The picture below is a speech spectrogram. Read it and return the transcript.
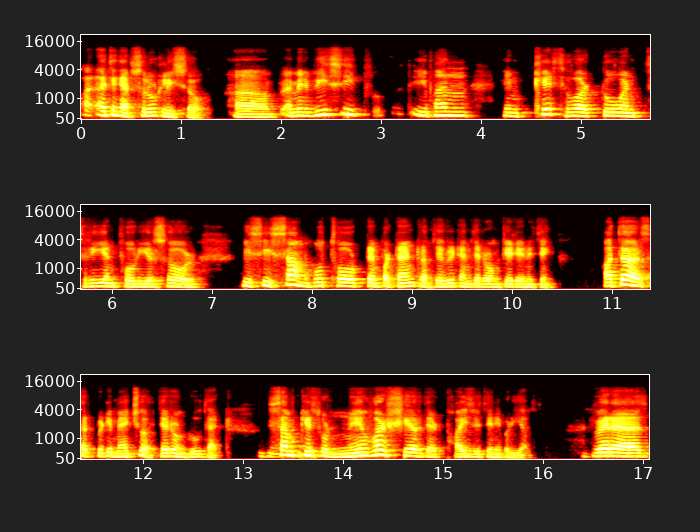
I think absolutely so. Uh, I mean, we see even in kids who are two and three and four years old, we see some who throw temper tantrums every time they don't get anything. Others are pretty mature. They don't do that. Mm-hmm. Some kids would never share their toys with anybody else, whereas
